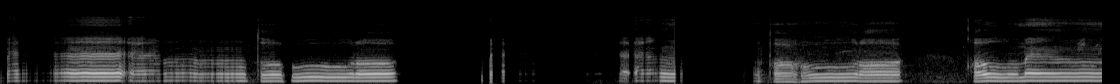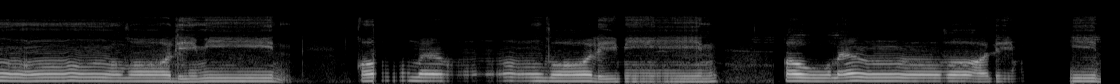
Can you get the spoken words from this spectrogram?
ماء طهورا قوما ظالمين. قوما ظالمين. قوما ظالمين.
